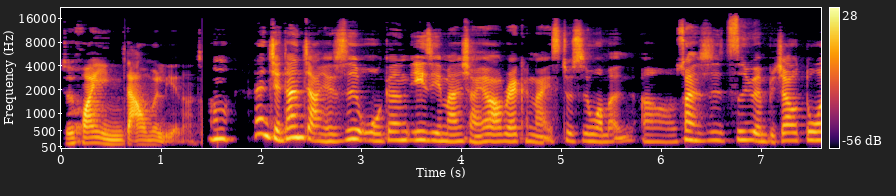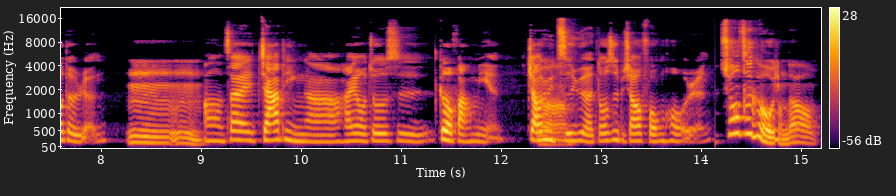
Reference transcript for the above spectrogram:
就是欢迎打我们脸啊，嗯。但简单讲，也是我跟 Easy 蛮想要 recognize，就是我们呃算是资源比较多的人，嗯嗯嗯、呃，在家庭啊，还有就是各方面。教育资源都是比较丰厚的人。说到这个，我想到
